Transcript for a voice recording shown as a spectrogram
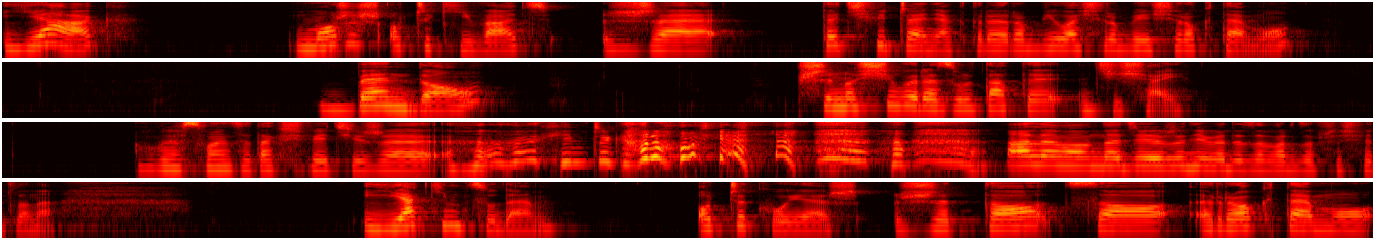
Jak możesz oczekiwać, że te ćwiczenia, które robiłaś, robiłeś rok temu, będą przynosiły rezultaty dzisiaj? W ogóle słońce tak świeci, że Chińczyka robię. Ale mam nadzieję, że nie będę za bardzo prześwietlona. I jakim cudem oczekujesz, że to, co rok temu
